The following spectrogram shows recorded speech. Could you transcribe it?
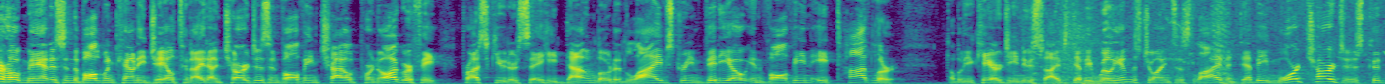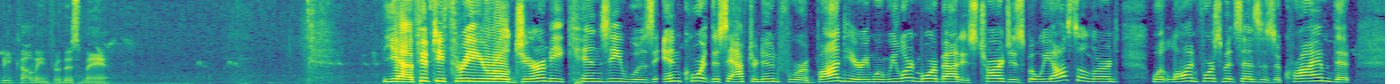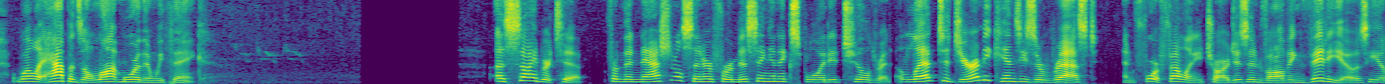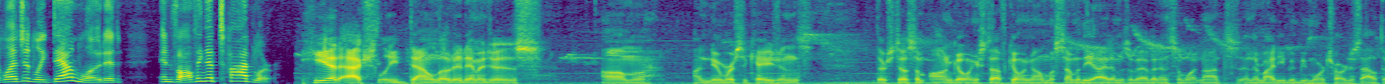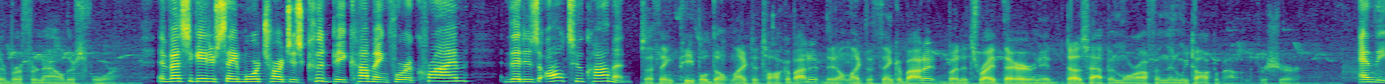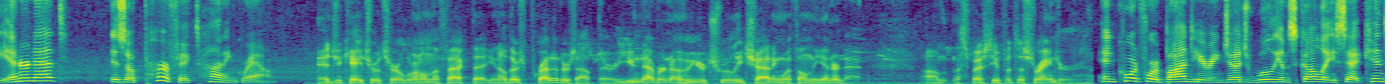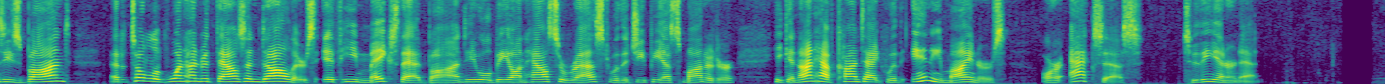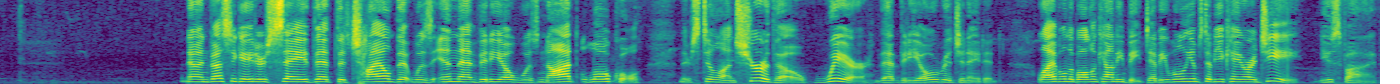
Hope man is in the Baldwin County Jail tonight on charges involving child pornography. Prosecutors say he downloaded live stream video involving a toddler. WKRG News 5's Debbie Williams joins us live. And Debbie, more charges could be coming for this man. Yeah, 53 year old Jeremy Kinsey was in court this afternoon for a bond hearing where we learned more about his charges, but we also learned what law enforcement says is a crime that, well, it happens a lot more than we think. A cyber tip from the National Center for Missing and Exploited Children led to Jeremy Kinsey's arrest and four felony charges involving videos he allegedly downloaded involving a toddler. He had actually downloaded images um, on numerous occasions. There's still some ongoing stuff going on with some of the items of evidence and whatnot, and there might even be more charges out there, but for now, there's four. Investigators say more charges could be coming for a crime that is all too common. I think people don't like to talk about it, they don't like to think about it, but it's right there and it does happen more often than we talk about it, for sure. And the internet is a perfect hunting ground. Educate your children on the fact that, you know, there's predators out there. You never know who you're truly chatting with on the internet. Um, especially if it's a stranger. In court for a bond hearing, Judge William Scully set Kinsey's bond at a total of $100,000. If he makes that bond, he will be on house arrest with a GPS monitor. He cannot have contact with any minors or access to the internet. Now, investigators say that the child that was in that video was not local. They're still unsure, though, where that video originated. Live on the Baldwin County Beat, Debbie Williams, WKRG, News 5.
